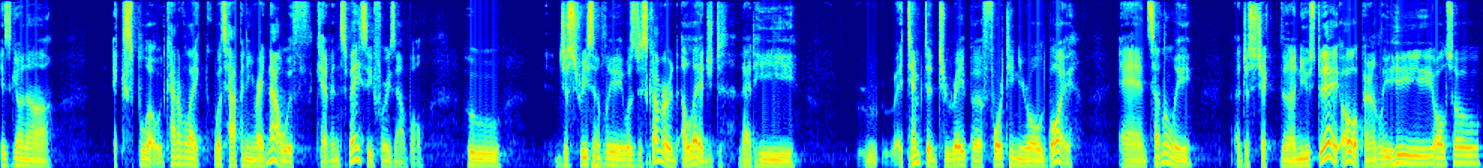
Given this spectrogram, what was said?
is going to explode kind of like what's happening right now with Kevin Spacey for example who just recently was discovered alleged that he attempted to rape a 14 year old boy and suddenly I just checked the news today. Oh, apparently he also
